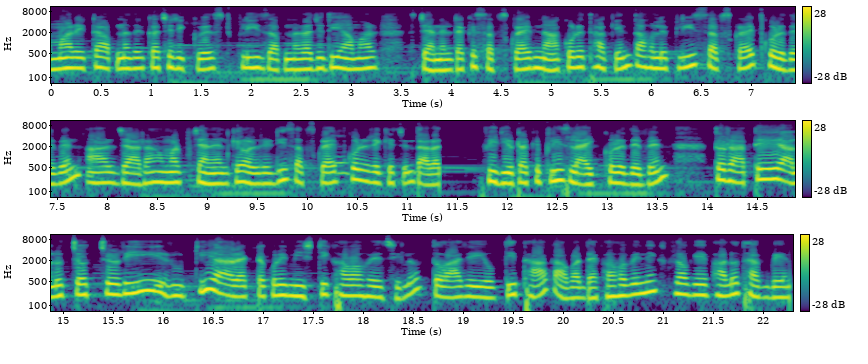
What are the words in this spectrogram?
আমার এটা আপনাদের কাছে রিকোয়েস্ট প্লিজ আপনারা যদি আমার চ্যানেলটাকে সাবস্ক্রাইব না করে থাকেন, তাহলে প্লিজ সাবস্ক্রাইব করে দেবেন। আর যারা আমার চ্যানেলকে অলরেডি সাবস্ক্রাইব করে রেখেছেন, তারা ভিডিওটাকে প্লিজ লাইক করে দেবেন। তো রাতে আলুর চচ্চড়ি, রুটি আর একটা করে মিষ্টি খাওয়া হয়েছিল। তো আজ এই অবধি থাক, আবার দেখা হবে নেক্সট ব্লগে ভালো থাকবেন।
